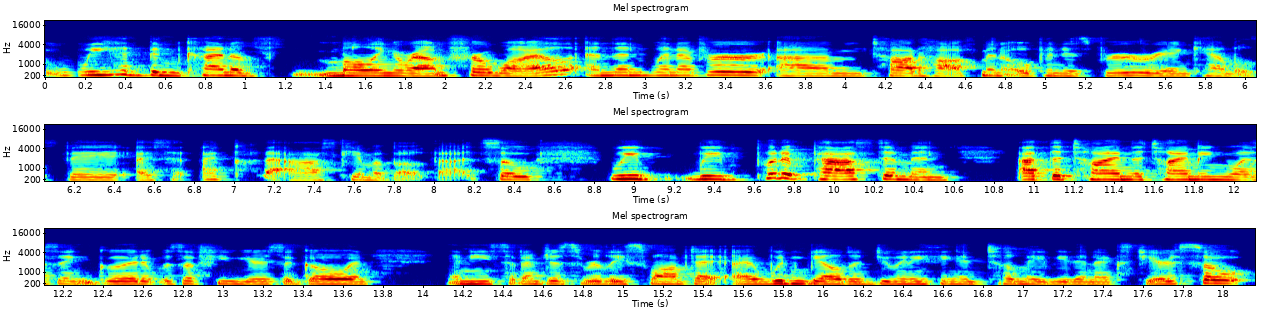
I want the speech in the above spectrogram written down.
we had been kind of mulling around for a while. And then whenever um, Todd Hoffman opened his brewery in Campbell's Bay, I said, I've got to ask him about that. So we we put it past him. And at the time, the timing wasn't good. It was a few years ago. And and he said, I'm just really swamped. I, I wouldn't be able to do anything until maybe the next year. So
